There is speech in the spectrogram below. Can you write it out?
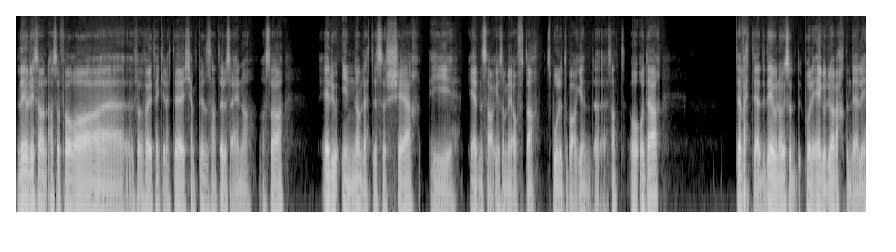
Det er jo litt sånn, altså for å eh, For, for jeg tenker dette er kjempeinteressant, det du sier nå. Og så er det jo innom dette som skjer i Edens hage, som vi ofte spoler tilbake igjen. sant? Og, og der det vet jeg Det er jo noe som både jeg og du har vært en del i,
